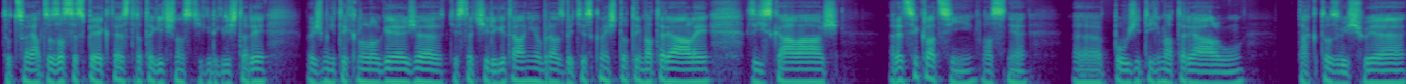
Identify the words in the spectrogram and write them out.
to, co já, to zase spěje k té strategičnosti, kdy když tady budeš mít technologie, že ti stačí digitální obraz, vytiskneš to, ty materiály, získáváš recyklací vlastně e, použitých materiálů, tak to zvyšuje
